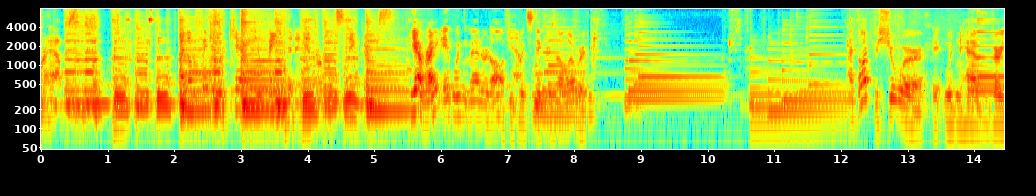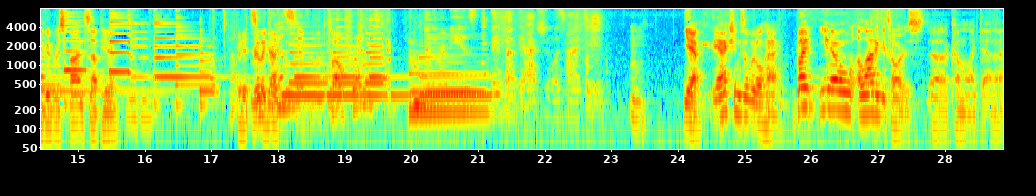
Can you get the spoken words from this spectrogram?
perhaps. I don't think it would care if you painted in it or put stickers. Yeah, right. It wouldn't matter at all if you put stickers all over it. I thought for sure it wouldn't have very good response up here. But it really does. impressive. 12 fret. Yeah, the action's a little high. But, you know, a lot of guitars uh, come like that. I,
